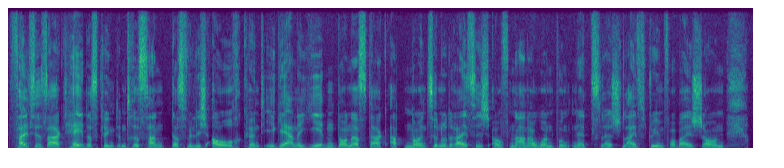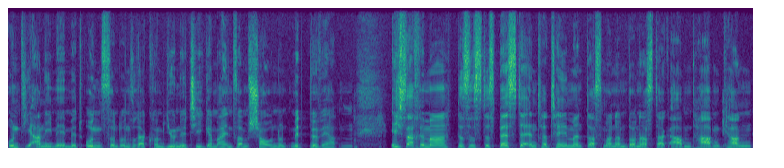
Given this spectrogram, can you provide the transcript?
Falls ihr sagt, hey, das klingt interessant, das will ich auch, könnt ihr gerne jeden Donnerstag ab 19.30 Uhr auf nanaone.net slash Livestream vorbeischauen und die Anime mit uns und unserer Community gemeinsam schauen und mitbewerten. Ich sag immer, das ist das beste Entertainment, das man am Donnerstagabend haben kann,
